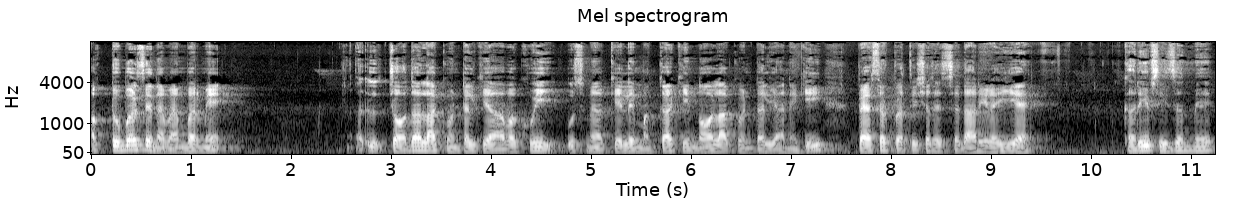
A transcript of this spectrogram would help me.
अक्टूबर से नवंबर में चौदह लाख क्विंटल की आवक हुई, उसमें अकेले मक्का की नौ लाख क्विंटल यानी कि पैंसठ प्रतिशत हिस्सेदारी रही है। खरीफ सीज़न में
